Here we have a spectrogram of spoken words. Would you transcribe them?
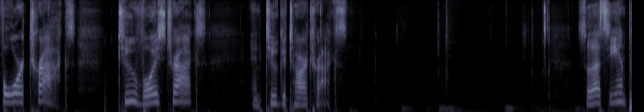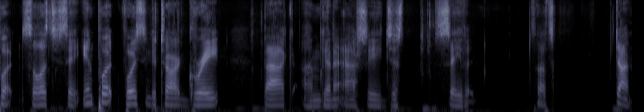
four tracks, two voice tracks and two guitar tracks. So that's the input. So let's just say input, voice and guitar, great. Back, I'm going to actually just save it. So that's done.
